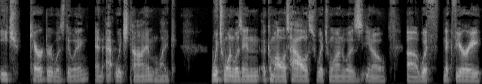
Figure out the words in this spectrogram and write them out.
each character was doing and at which time like which one was in Kamala's house, which one was, you know, uh, with Nick Fury.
